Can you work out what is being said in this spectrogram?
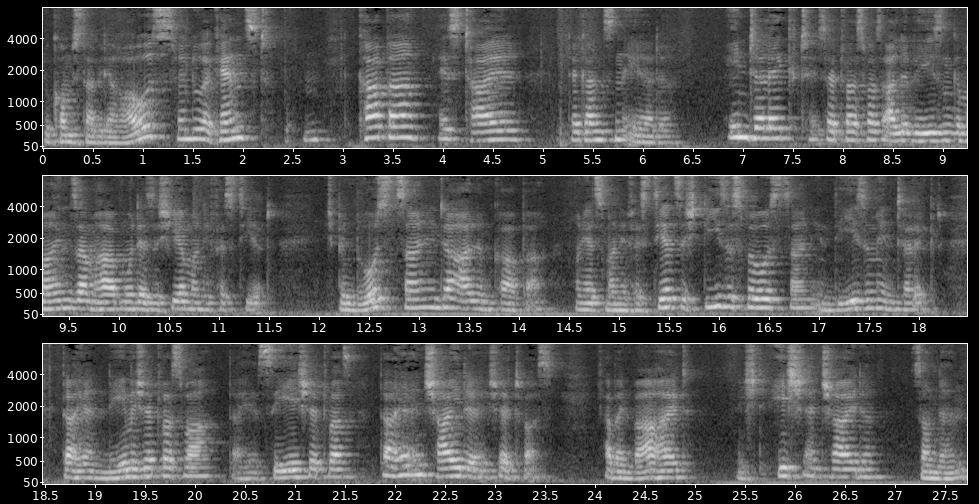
Du kommst da wieder raus, wenn du erkennst, hm, Körper ist Teil der ganzen Erde. Intellekt ist etwas, was alle Wesen gemeinsam haben und der sich hier manifestiert. Ich bin Bewusstsein hinter allem Körper. Und jetzt manifestiert sich dieses Bewusstsein in diesem Intellekt. Daher nehme ich etwas wahr, daher sehe ich etwas, daher entscheide ich etwas. Aber in Wahrheit nicht ich entscheide, sondern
